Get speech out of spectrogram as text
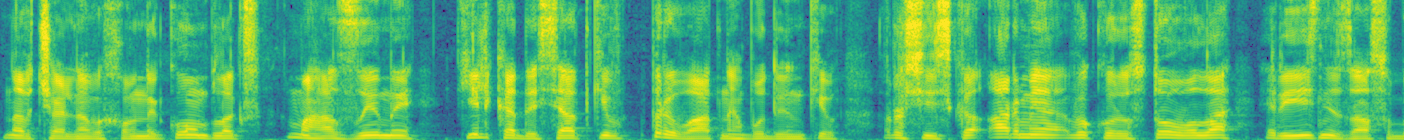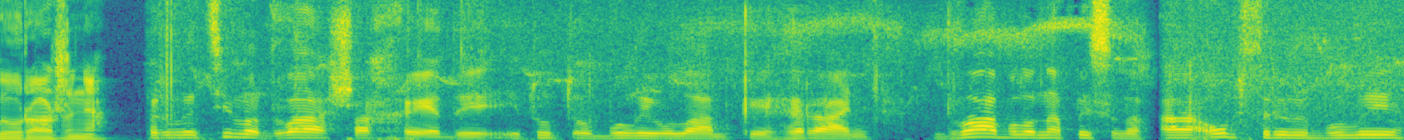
навчально-виховний комплекс, магазини, кілька десятків приватних будинків. Російська армія використовувала різні засоби ураження. Прилетіло два шахеди, і тут були уламки герань. Два було написано, а обстріли були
